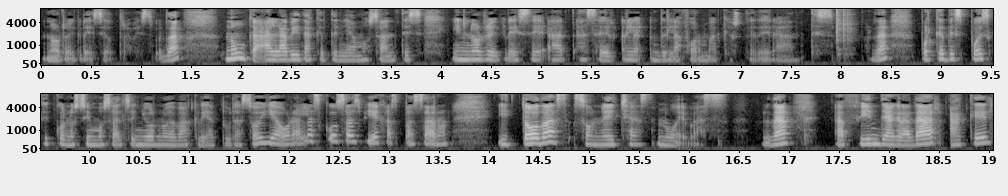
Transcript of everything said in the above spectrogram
no regrese otra vez, ¿verdad? Nunca a la vida que teníamos antes y no regrese a, a ser de la forma que usted era antes, ¿verdad? Porque después que conocimos al Señor, nueva criatura soy ahora las cosas viejas pasaron y todas son hechas nuevas, ¿verdad? A fin de agradar a aquel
